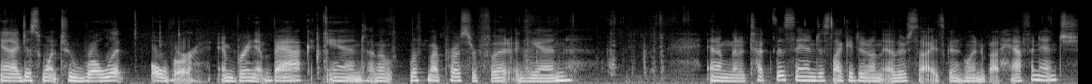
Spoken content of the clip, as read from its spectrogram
and I just want to roll it over and bring it back and I'm going to lift my presser foot again and I'm going to tuck this in just like I did on the other side. It's going to go in about half an inch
